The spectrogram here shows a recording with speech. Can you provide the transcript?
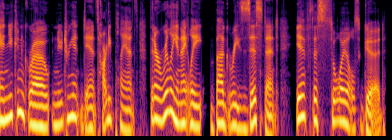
and you can grow nutrient dense, hardy plants that are really innately bug resistant if the soil's good.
